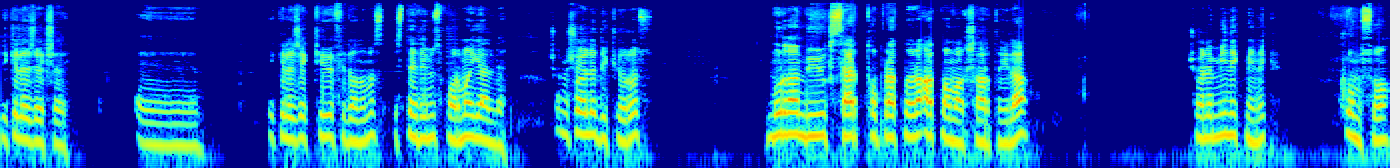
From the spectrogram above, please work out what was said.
dikilecek şey. Ee, dikilecek kivi fidanımız istediğimiz forma geldi. Şunu şöyle dikiyoruz. Buradan büyük sert toprakları atmamak şartıyla şöyle minik minik kumsu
